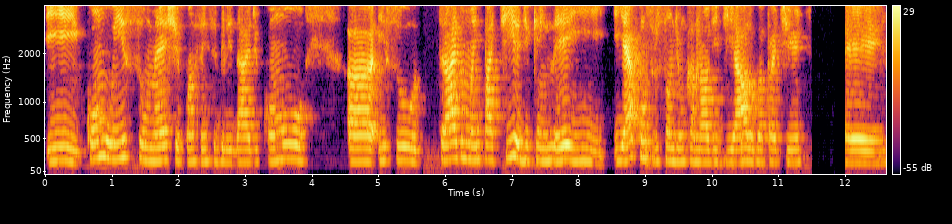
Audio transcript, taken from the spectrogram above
e como isso mexe com a sensibilidade, como uh, isso traz uma empatia de quem lê e, e é a construção de um canal de diálogo a partir é,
